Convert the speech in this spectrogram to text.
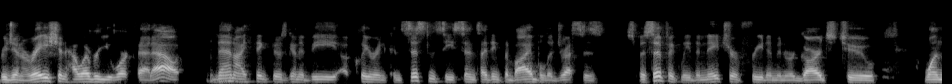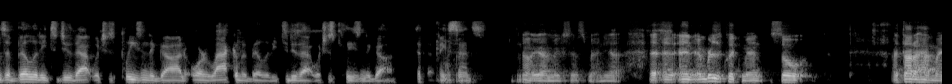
regeneration however you work that out then mm-hmm. i think there's going to be a clear inconsistency since i think the bible addresses specifically the nature of freedom in regards to one's ability to do that which is pleasing to god or lack of ability to do that which is pleasing to god if that makes okay. sense no yeah it makes sense man yeah and, and, and really quick man so I thought I had my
